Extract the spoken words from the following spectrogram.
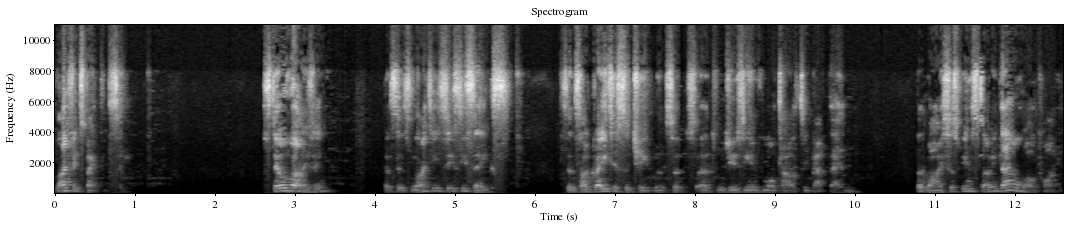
Life expectancy. Still rising, but since 1966, since our greatest achievements at, at reducing infant mortality back then, the rise has been slowing down worldwide.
